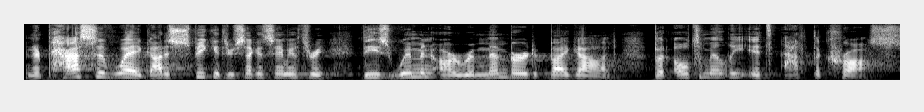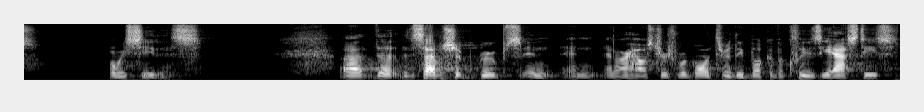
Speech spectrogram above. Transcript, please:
In a passive way, God is speaking through 2 Samuel 3. These women are remembered by God, but ultimately it's at the cross where we see this. Uh, the, the, discipleship groups in, in, in, our house church, we're going through the book of Ecclesiastes,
